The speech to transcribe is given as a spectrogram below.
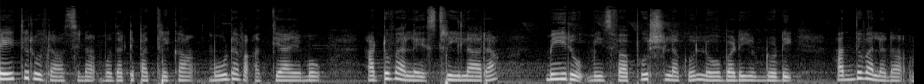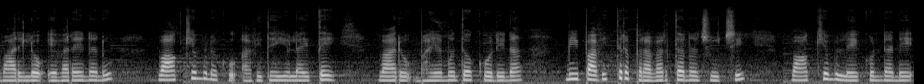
పేతురు వ్రాసిన మొదటి పత్రిక మూడవ అధ్యాయము. అటువలే స్త్రీలారా మీరు మీ స్వపురుషులకు లోబడియుండుడి అందువలన వారిలో ఎవరైనను వాక్యమునకు అవిధేయులైతే వారు భయముతో కూడిన మీ పవిత్ర ప్రవర్తన చూచి వాక్యము లేకుండానే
